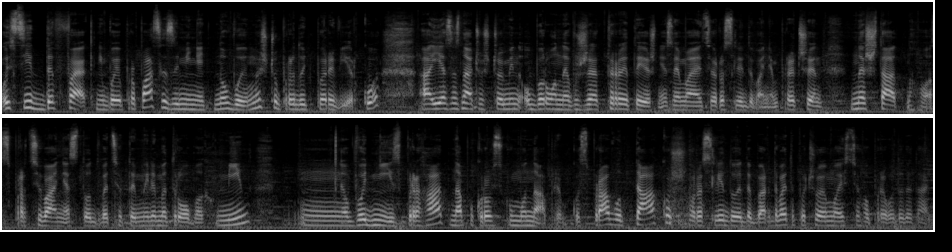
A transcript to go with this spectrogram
усі дефектні боєприпаси замінять новими, що пройдуть перевірку. А Я зазначу, що Міноборони вже три тижні займається розслідуванням причин нештатного спрацювання 120-мм мін в одній з бригад на Покровському напрямку. Справу також розслідує ДБР. Давайте почуємо із цього приводу деталі.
